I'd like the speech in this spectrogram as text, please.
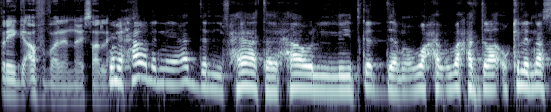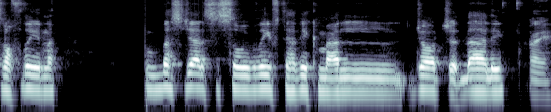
طريقة أفضل إنه يصلح ويحاول إنه يعدل في حياته يحاول يتقدم واحد واحد. وكل الناس رافضينه بس جالس يسوي وظيفته هذيك مع الجورج الآلي. أي.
